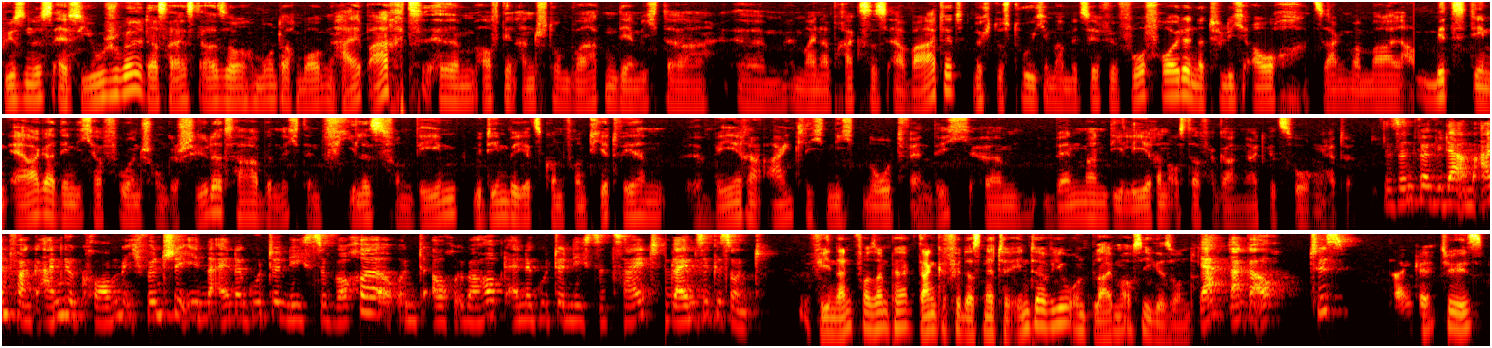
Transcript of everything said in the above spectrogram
Business as usual. Das heißt also Montagmorgen halb acht ähm, auf den Ansturm warten, der mich da ähm, in meiner Praxis erwartet. Das tue ich immer mit sehr viel Vorfreude. Natürlich auch, sagen wir mal, mit dem Ärger, den ich ja vorhin schon geschildert habe. Nicht? Denn vieles von dem, mit dem wir jetzt konfrontiert werden, wäre eigentlich nicht notwendig, ähm, wenn man die Lehren aus der Vergangenheit gezogen hätte. Da sind wir wieder am Anfang angekommen. Ich wünsche Ihnen eine gute nächste Woche und auch überhaupt eine gute nächste Zeit. Bleiben Sie gesund. Vielen Dank, Frau Sandberg. Danke für das nette Interview und bleiben auch Sie gesund. Ja, danke auch. Tschüss. Danke. Tschüss.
